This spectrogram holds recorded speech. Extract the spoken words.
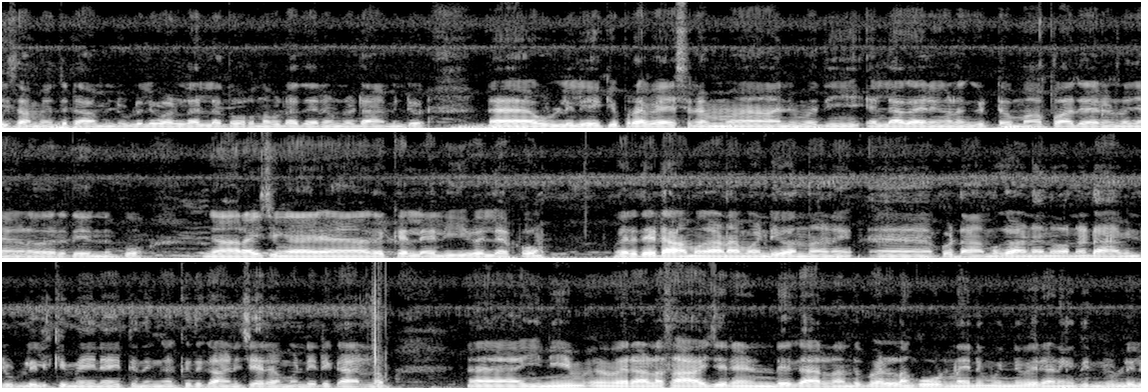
ഈ സമയത്ത് ഡാമിന്റെ ഉള്ളിൽ വെള്ളം എല്ലാം തുറന്നു വിടും. അതുകൊണ്ട് ഡാമിന്റെ ഉള്ളിലേക്ക് പ്രവേശനം അനുമതി എല്ലാ കാര്യങ്ങളും കിട്ടും. അപ്പോൾ അത് കാരണം ഞങ്ങൾ വെറുതെ ഇന്നിപ്പോൾ ഞായറാഴ്ചയും അതൊക്കെ അല്ലേ ലീവല്ലേ? അപ്പോൾ വെറുതെ ഡാം കാണാൻ വേണ്ടി വന്നതാണ് അപ്പോൾ ഡാം കാണുക എന്ന് പറഞ്ഞാൽ ഡാമിന്റെ ഉള്ളിലേക്ക് മെയിനായിട്ട് നിങ്ങൾക്ക് ഇത് കാണിച്ചു തരാൻ വേണ്ടിയിട്ട്. കാരണം ഇനിയും വരാനുള്ള സാഹചര്യം ഉണ്ട്. കാരണം ഇത് വെള്ളം കൂടുന്നതിന് മുന്നേ വരികയാണെങ്കിൽ ഇതിന്റെ ഉള്ളിൽ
